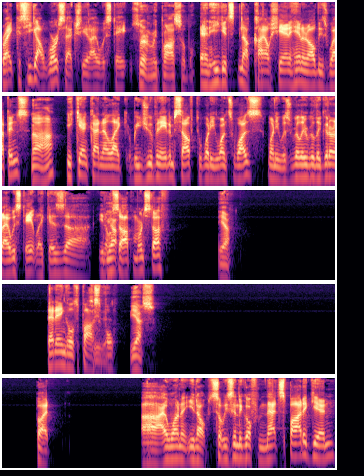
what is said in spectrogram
right? Because he got worse actually at Iowa State. Certainly possible. And he gets now Kyle Shanahan and all these weapons. Uh huh. He can't kind of like rejuvenate himself to what he once was when he was really, really good at Iowa State, like as uh, you know Yep. sophomore and stuff. Yeah. That angle is possible, Yes. but Uh, I want to, you know, so he's going to go from that spot again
